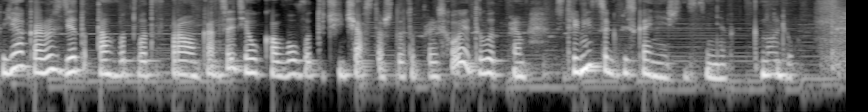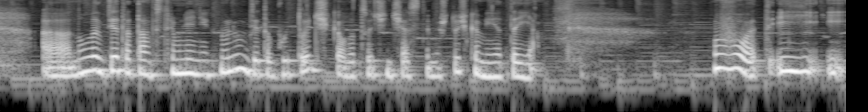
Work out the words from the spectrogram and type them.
то я окажусь где-то там вот, вот в правом конце, те, у кого вот очень часто что-то происходит, и вот прям стремится к бесконечности, нет, к нулю. А, ну вот где-то там в стремлении к нулю, где-то будет точка вот с очень частыми штучками, это я. Вот, и, и,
